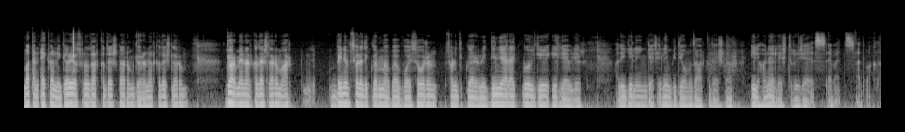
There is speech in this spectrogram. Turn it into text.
Zaten ekranı görüyorsunuz arkadaşlarım, gören arkadaşlarım. Görmeyen arkadaşlarım ar- benim söylediklerimi ve VoiceOver'ın söylediklerini dinleyerek bu videoyu izleyebilir. Hadi gelin geçelim videomuza arkadaşlar. İlhan'ı eleştireceğiz. Evet hadi bakalım.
